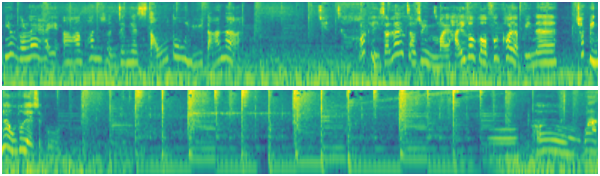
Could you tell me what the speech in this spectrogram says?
呢、個咧係亞坤纯正嘅首都魚蛋啊！轉左，哇，其實咧就算唔係喺嗰個 food court 入边咧，出边都有好多嘢食嘅喎。哦，哇！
